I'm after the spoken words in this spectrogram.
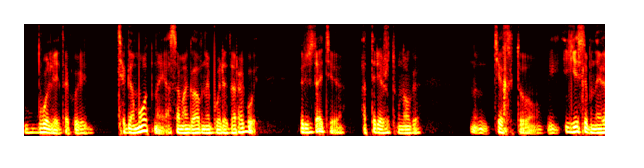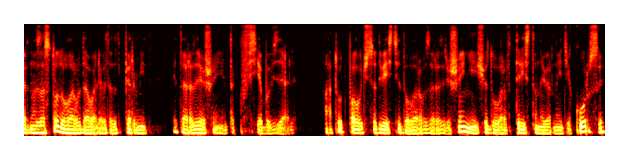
более такой тягомотной, а самое главное, более дорогой. В результате отрежут много тех, кто... Если бы, наверное, за 100 долларов давали вот этот пермит, это разрешение, так все бы взяли. А тут получится 200 долларов за разрешение, еще долларов 300, наверное, эти курсы.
